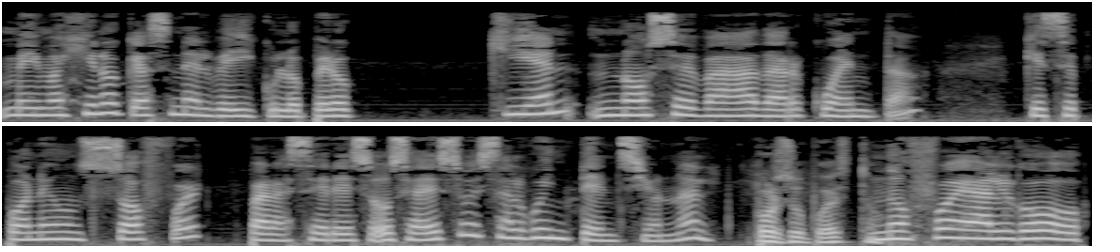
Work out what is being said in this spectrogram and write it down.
me imagino que hacen el vehículo, pero ¿quién no se va a dar cuenta que se pone un software para hacer eso. O sea, eso es algo intencional. Por supuesto. No fue algo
